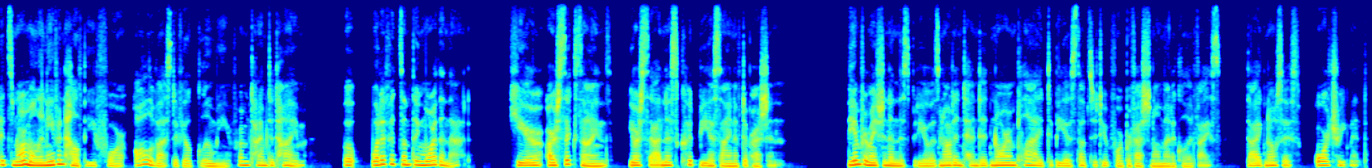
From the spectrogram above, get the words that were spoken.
It's normal and even healthy for all of us to feel gloomy from time to time. But what if it's something more than that? Here are six signs your sadness could be a sign of depression. The information in this video is not intended nor implied to be a substitute for professional medical advice, diagnosis, or treatment.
